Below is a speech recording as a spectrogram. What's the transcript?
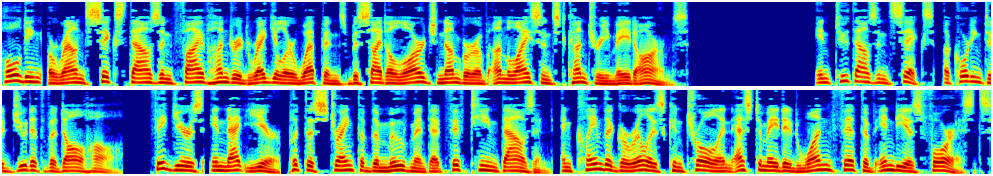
holding around 6,500 regular weapons beside a large number of unlicensed country-made arms. In 2006, according to Judith Vidal Hall, Figures in that year put the strength of the movement at 15,000, and claim the guerrillas control an estimated one-fifth of India's forests,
